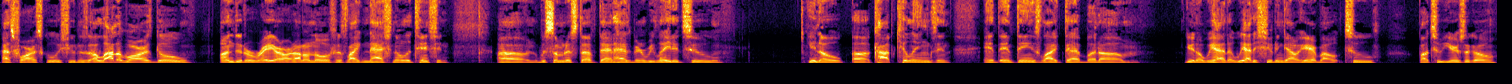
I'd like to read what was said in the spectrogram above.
as far as school shootings. A lot of ours go under the radar. I don't know if it's like national attention uh, with some of the stuff that has been related to, you know, uh, cop killings and, and, and things like that. But, um, you know, we had a, we had a shooting out here about two, about two years ago.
